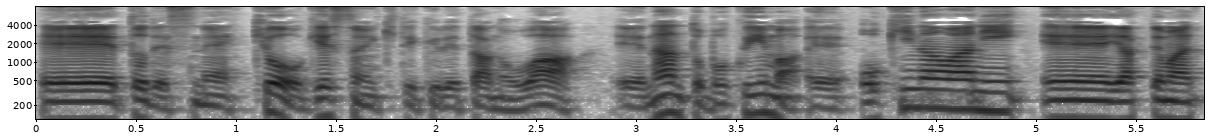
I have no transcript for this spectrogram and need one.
えーっとですね、今日ゲストに来てくれたのは、えーなんと僕今、えー沖縄に、えーやってま、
